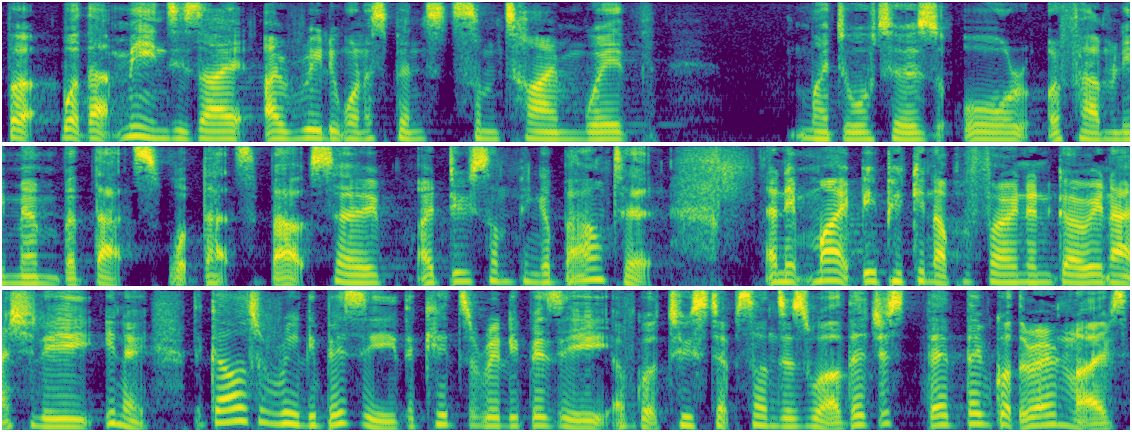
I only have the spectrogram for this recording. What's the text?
But what that means is I, I really want to spend some time with my daughters or a family member. That's what that's about. So I do something about it. And it might be picking up a phone and going, actually, you know, the girls are really busy. The kids are really busy. I've got two stepsons as well. They're just, they have got their own lives.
